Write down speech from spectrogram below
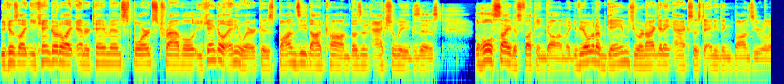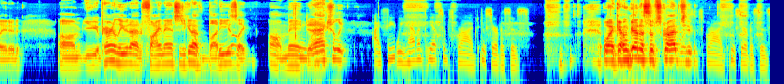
because like you can't go to like entertainment, sports, travel. You can't go anywhere because Bonzi.com doesn't actually exist. The whole site is fucking gone. Like if you open up games, you are not getting access to anything Bonzi related. Um, you apparently even had finances. You could have buddies. Like, oh man, did actually. I see we haven't yet subscribed to services. like, I'm gonna subscribe to. to. Subscribe to services.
